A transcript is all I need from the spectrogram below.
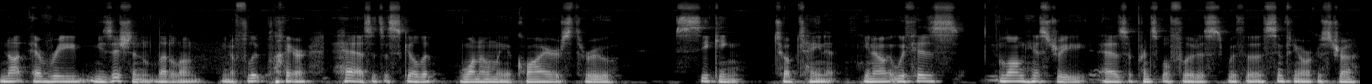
not every musician, let alone, you know, flute player has. It's a skill that one only acquires through seeking to obtain it. You know, with his long history as a principal flutist with a symphony orchestra.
